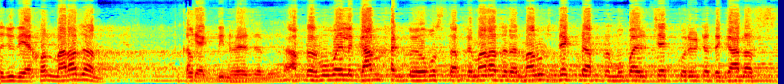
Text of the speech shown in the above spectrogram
আপনি যদি এখন মারা যান একদিন হয়ে যাবে। আপনার মোবাইলে গান থাকবে অবস্থা, আপনি মারা যাবেন। মানুষ দেখবে আপনার মোবাইল চেক করে, ওইটাতে গান আসছে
